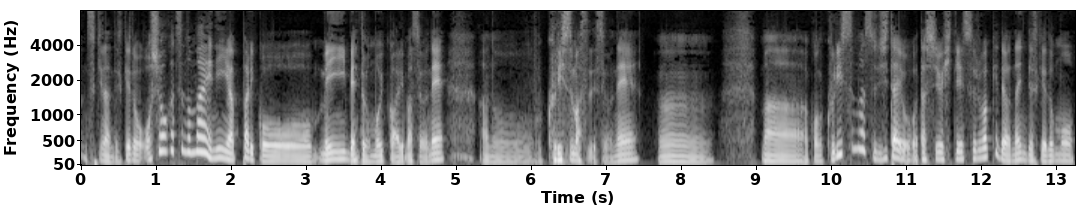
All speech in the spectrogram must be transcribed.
好きなんですけど、お正月の前にやっぱりこう、メインイベントがもう一個ありますよね。あの、クリスマスですよね。うん。まあ、このクリスマス自体を私を否定するわけではないんですけども、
